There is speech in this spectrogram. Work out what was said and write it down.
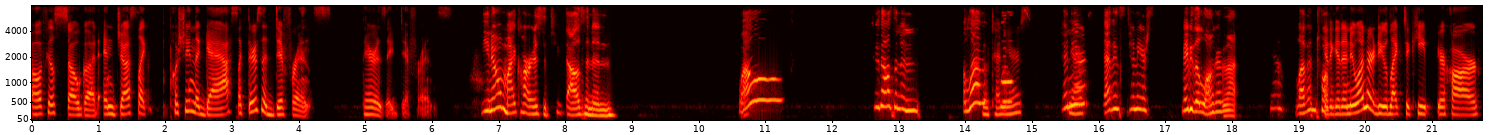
Oh, it feels so good. And just like pushing the gas, like there's a difference. There is a difference. You know, my car is a 2012, 2011, So 10 12, years. 10 Yeah. years. I think it's 10 years. Maybe a little longer than that. Yeah, 11, 12. Gonna get a new one, or do you like to keep your car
